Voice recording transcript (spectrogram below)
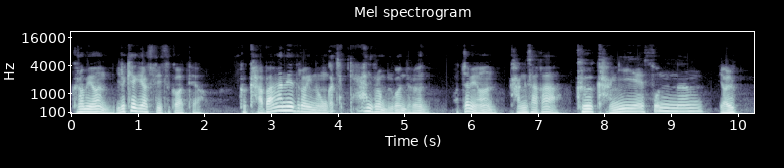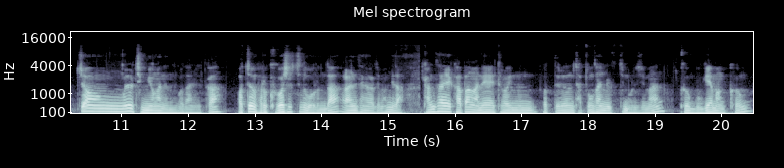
그러면 이렇게 얘기할 수도 있을 것 같아요. 그 가방 안에 들어있는 온갖 잡다한 그런 물건들은 어쩌면 강사가 그 강의에 쏟는 열정을 증명하는 것 아닐까? 어쩌면 바로 그것일지도 모른다 라는 생각을 좀 합니다. 강사의 가방 안에 들어있는 것들은 잡동사니일지 모르지만 그 무게만큼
